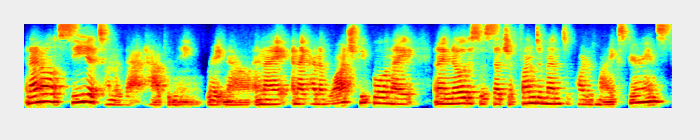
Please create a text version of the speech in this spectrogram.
and i don't see a ton of that happening right now and i and i kind of watch people and i and i know this was such a fundamental part of my experience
